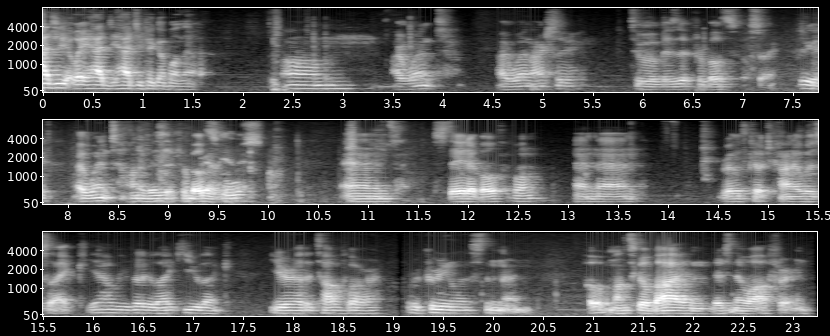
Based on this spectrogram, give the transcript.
How'd you wait? How'd you, how'd you pick up on that? um, I went, I went actually to a visit for both. Oh, sorry, You're. I went on a visit for both there. schools, and stayed at both of them. And then Rhodes coach kind of was like, "Yeah, we really like you. Like, you're at the top of our recruiting list." And then, oh, months go by and there's no offer, and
